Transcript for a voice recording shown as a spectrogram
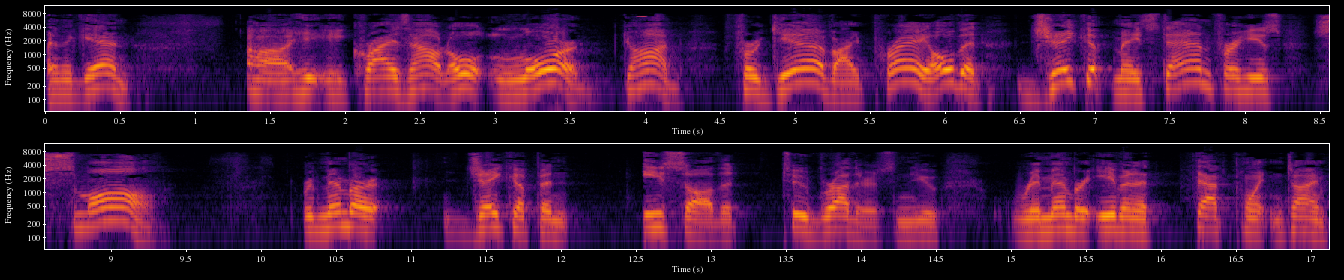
And again, uh, he, he cries out, Oh Lord God, forgive, I pray. Oh, that Jacob may stand for he's small. Remember Jacob and Esau, the two brothers, and you remember even at that point in time,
